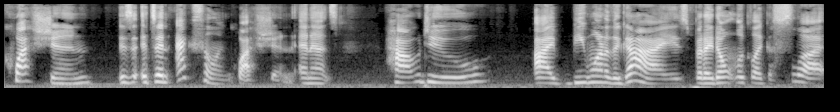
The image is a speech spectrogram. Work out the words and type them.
question is it's an excellent question and it's how do I be one of the guys, but I don't look like a slut.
